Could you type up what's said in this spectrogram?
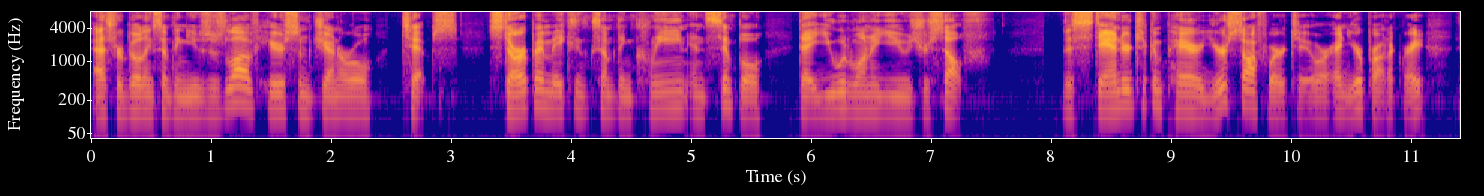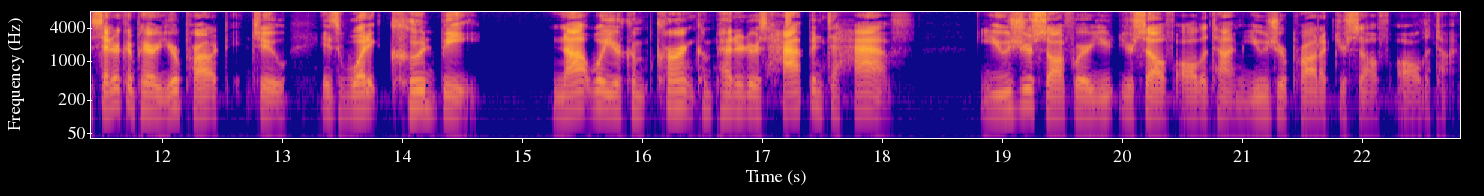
As for building something users love, here's some general tips. Start by making something clean and simple that you would want to use yourself the standard to compare your software to, or and your product, right? The standard to compare your product to is what it could be, not what your com- current competitors happen to have. Use your software yourself all the time. Use your product yourself all the time.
